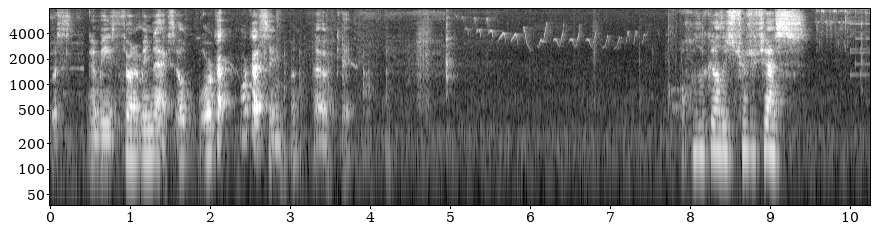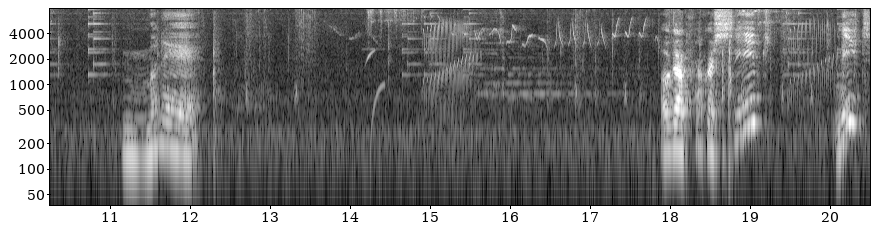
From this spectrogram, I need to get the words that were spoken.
What's gonna be thrown at me next? Oh, more cut. Okay. Oh, look at all these treasure chests. Money. Oh, got progress saved? Neat.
